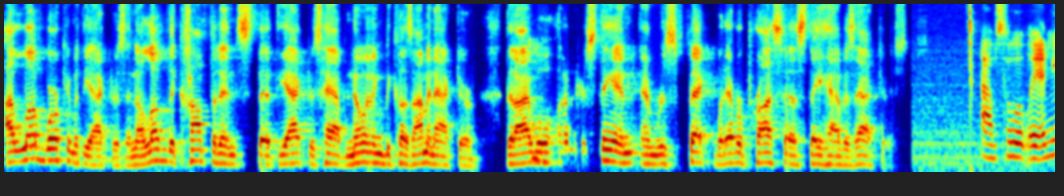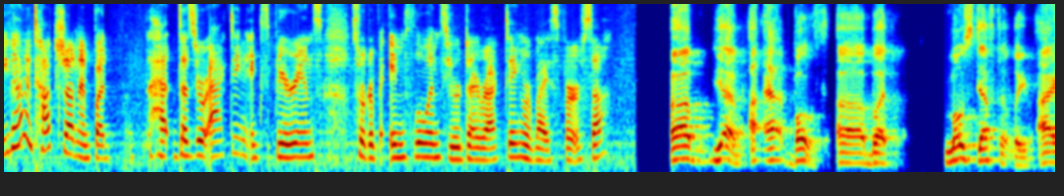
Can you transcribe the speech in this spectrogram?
I love working with the actors and I love the confidence that the actors have, knowing because I'm an actor that I will mm. understand and respect whatever process they have as actors. Absolutely. And you kind of touched on it, but does your acting experience sort of influence your directing or vice versa? Uh, yeah, I, I, both. Uh, but most definitely. I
